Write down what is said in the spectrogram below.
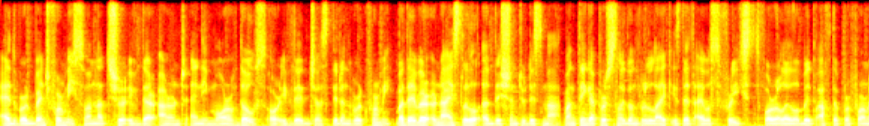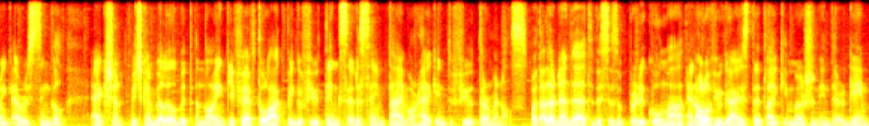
at Workbench for me, so I'm not sure if there aren't any more of those or if they just didn't work for me. But they were a nice little addition to this map. One thing I personally don't really like is that I was freezed for a little bit after performing every single action, which can be a little bit annoying if you have to lockpick a few things at the same time or hack into few terminals. But other than that, this is a pretty cool mod and all of you guys that like immersion in their game,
